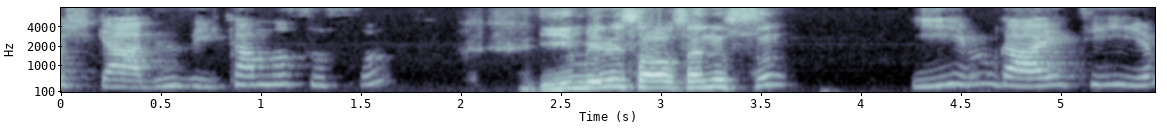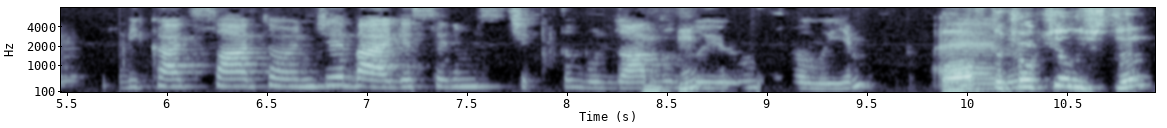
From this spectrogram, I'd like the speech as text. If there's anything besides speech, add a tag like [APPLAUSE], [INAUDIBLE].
Hoş geldiniz. İlkan nasılsın? İyiyim beni sağ ol. Sen nasılsın? İyiyim, gayet iyiyim. Birkaç saat önce belgeselimiz çıktı. Buradan da duyurmuş olayım. Bu hafta ee, çok çalıştın.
